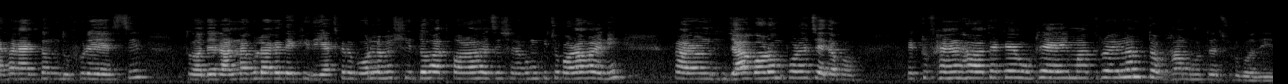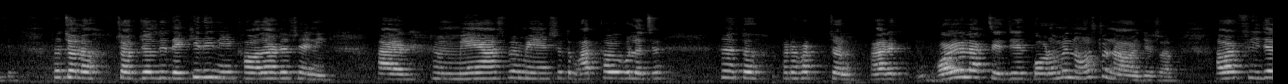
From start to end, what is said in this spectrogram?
এখন একদম দুপুরে এসেছি। তোমাদের রান্নাগুলো আগে দেখিয়ে দিই। আজকে তো বললামই সিদ্ধ ভাত করা হয়েছে, সেরকম কিছু করা হয়নি। কারণ যা গরম পড়েছে, দেখো একটু ফ্যানের হাওয়া থেকে উঠে এই মাত্র এলাম তো, ঘাম হতে শুরু করে দিয়েছে। তো চলো, চট জলদি দেখিয়ে দিই, নিয়ে খাওয়া দাওয়াটা সেরে নিই। আর মেয়ে আসবে, মেয়ে এসে তো ভাত খাবে বলেছে। হ্যাঁ তো ফটাফট চলো। আর ভয়ও লাগছে যে গরমে নষ্ট না হয় যেসব আবার ফ্রিজে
